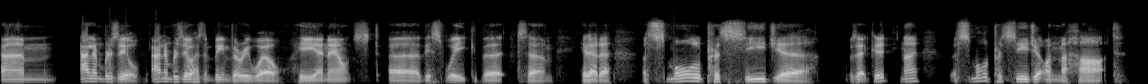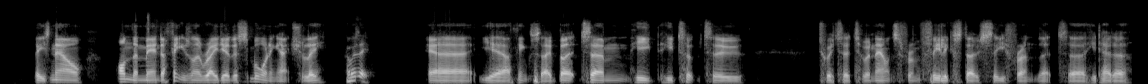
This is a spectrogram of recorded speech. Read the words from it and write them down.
Um, Alan Brazil. Alan Brazil hasn't been very well. He announced uh, this week that um, he had a, a small procedure. Was that good? No, a small procedure on my heart. But he's now on the mend. I think he was on the radio this morning, actually. How was it? Uh, yeah, I think so. But um, he he took to Twitter to announce from Felixstowe Seafront that uh, he'd had a,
